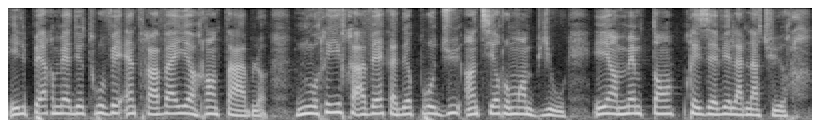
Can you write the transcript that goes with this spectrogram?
Il permet de trouver un travail rentable, nourrir avec des produits entièrement bio et en même temps préserver la nature.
